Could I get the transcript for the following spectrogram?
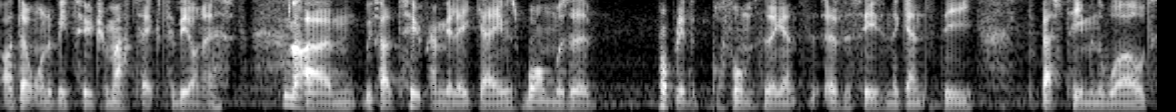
I don't want to be too dramatic, to be honest. No. Um, we've had two Premier League games. One was a probably the performance against of the season against the best team in the world.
